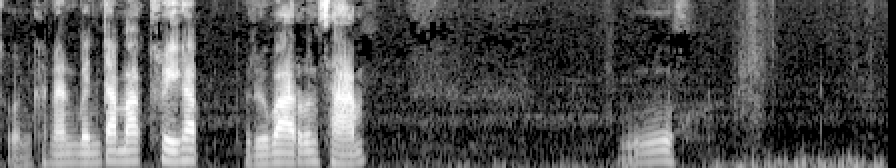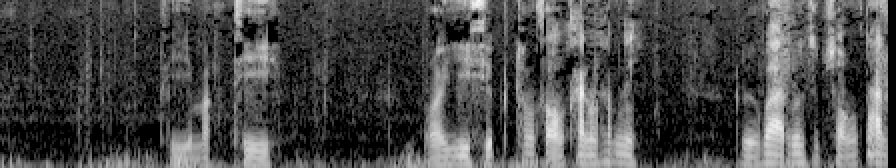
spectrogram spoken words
ส่วนคันนั้นเป็นจ้ามาร์กทรีครับ หรือว่ารุ่นสาม ทีมักทีร้อยยี่สิบทั้งสองคันครับนี่ หรือว่ารุ่นสิบสองตัน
